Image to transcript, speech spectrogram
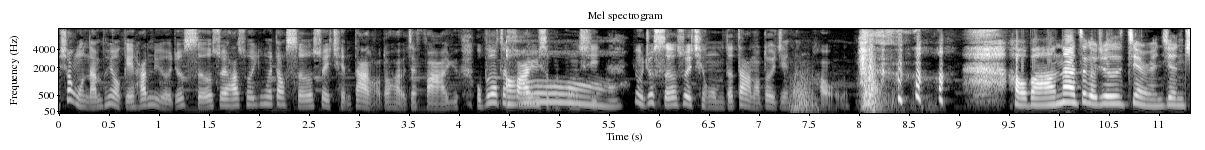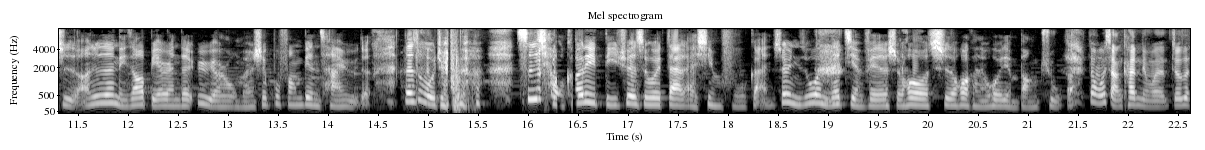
像我男朋友给他女儿就十二岁，他说因为到十二岁前大脑都还有在发育，我不知道在发育什么东西，哦、因为我就十二岁前我们的大脑都已经很好了。好吧，那这个就是见仁见智啊，就是你知道别人的育儿，我们是不方便参与的。但是我觉得吃巧克力的确是会带来幸福感，所以你如果你在减肥的时候吃的话，可能会有点帮助吧。但我想看你们，就是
